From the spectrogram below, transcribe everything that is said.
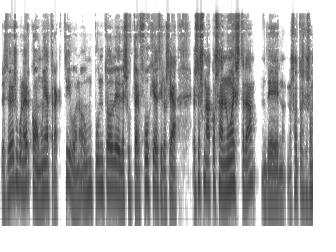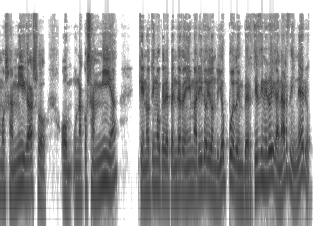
les debe suponer como muy atractivo, ¿no? Un punto de, subterfugio, decir, o sea, esto es una cosa nuestra, de nosotras que somos amigas o, o una cosa mía que no tengo que depender de mi marido y donde yo puedo invertir dinero y ganar dinero.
